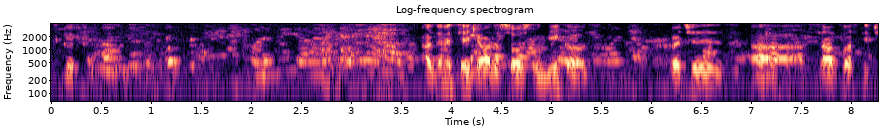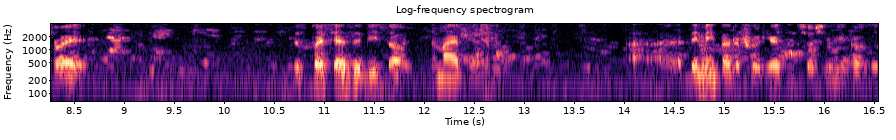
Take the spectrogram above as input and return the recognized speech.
It's good. I was gonna take y'all to Social Amigos, which is uh, Southwest Detroit. This place has it beat though, in my opinion. Uh, they make better food here than Social Amigos.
